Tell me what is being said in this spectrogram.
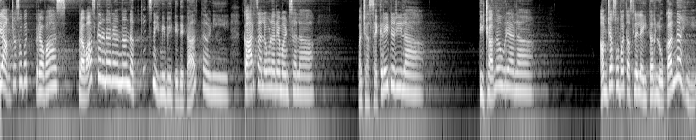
ते आमच्यासोबत प्रवास प्रवास करणाऱ्यांना नक्कीच नेहमी भेटी देतात आणि कार चालवणाऱ्या माणसाला माझ्या सेक्रेटरीला तिच्या नवऱ्याला आमच्यासोबत असलेल्या इतर लोकांनाही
